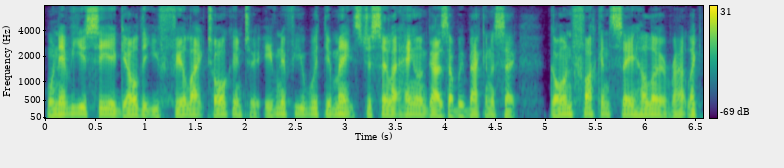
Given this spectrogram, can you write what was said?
Whenever you see a girl that you feel like talking to, even if you're with your mates, just say like, "Hang on, guys, I'll be back in a sec." Go and fucking say hello, right? Like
